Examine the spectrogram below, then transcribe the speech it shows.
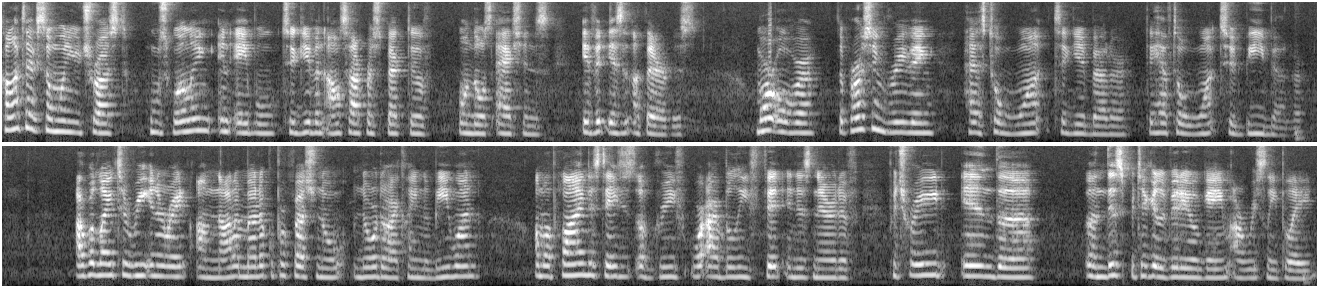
Contact someone you trust who's willing and able to give an outside perspective on those actions if it isn't a therapist. Moreover, the person grieving has to want to get better, they have to want to be better. I would like to reiterate I'm not a medical professional, nor do I claim to be one. I'm applying the stages of grief where I believe fit in this narrative portrayed in the in this particular video game I recently played.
